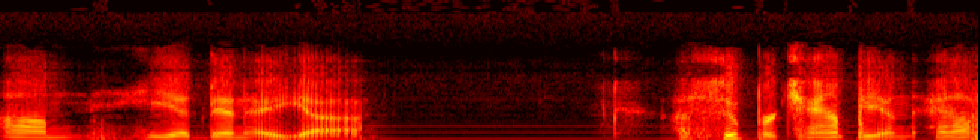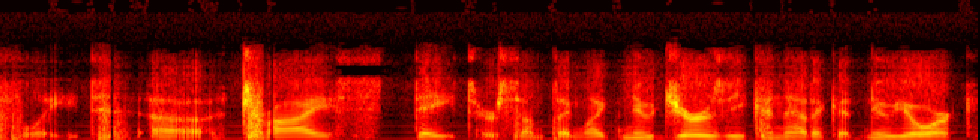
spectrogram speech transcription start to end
Um, he had been a uh, a super champion athlete, uh, tri-state or something like New Jersey, Connecticut, New York,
